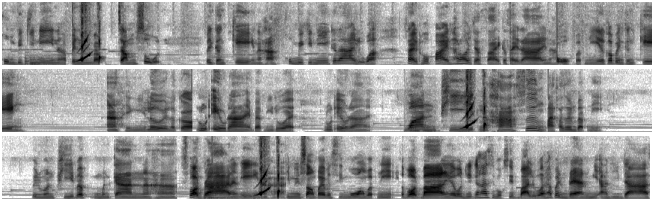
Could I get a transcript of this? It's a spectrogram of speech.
คลุมบิกินี่นะเป็นแบบจัมสูทเป็นกางเกงนะคะคลุมบิกินี่ก็ได้หรือว่าใส่ทั่วไปถ้าเราอยากใส่ก็ใส่ได้นะคะอกแบบนี้แล้วก็เป็นกางเกง อะอย่างนี้เลยแล้วก็รูดเอวได้แบบนี้ด้วย รูดเอวได้ วันพีชนะคะ ซึ่งลายเขาจะเป็นแบบนี้ เป็นวันพีชแบบเหมือนกันนะคะสปอร์ตบรานั่นเองนะคะที่มีสองไปเป็นสีม่วงแบบนี้สปอร์ตบราเนี่ยบางทีก็50 60บหกสิบาท หรือว่าถ้าเป็นแบรนด์มี Adidas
